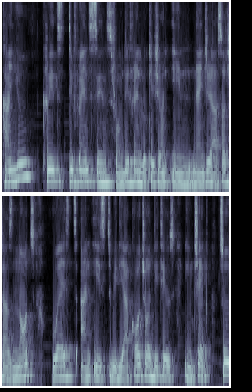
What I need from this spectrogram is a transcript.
can you create different scenes from different location in nigeria such as north west and east with their cultural details in check? So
